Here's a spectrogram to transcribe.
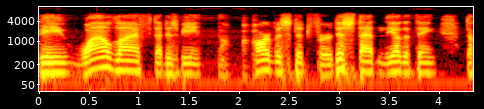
the wildlife that is being harvested for this, that, and the other thing, the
